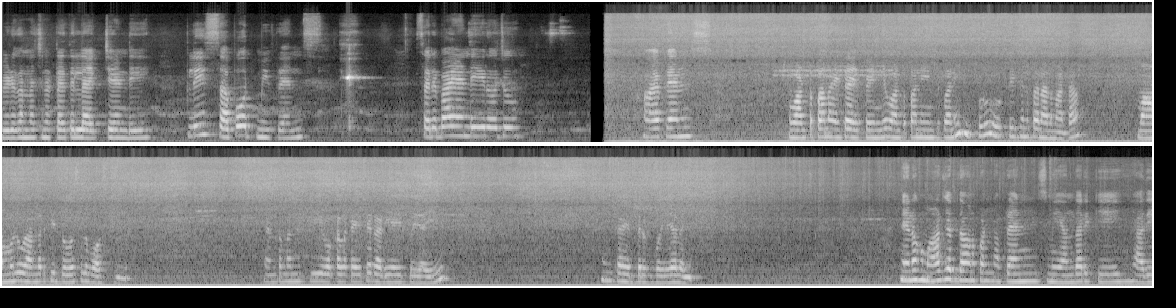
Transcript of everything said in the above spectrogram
వీడియో నచ్చినట్లయితే లైక్ చేయండి. ప్లీజ్ సపోర్ట్ మీ ఫ్రెండ్స్. సరే బాయ్ అండి ఈరోజు. Hi friends. వంట పని అయితే అయిపోయింది. వంట పని ఇంటి పని. ఇప్పుడు టిఫిన్ పని అనమాట మామూలు అందరికీ దోశలు పోస్తుంది. ఎంతమందికి ఒకళ్ళకైతే రెడీ అయిపోయాయి. ఇంకా ఇద్దరికి పోయాలని. నేను ఒక మాట చెప్దాం అనుకుంటున్నా ఫ్రెండ్స్ మీ అందరికీ. అది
